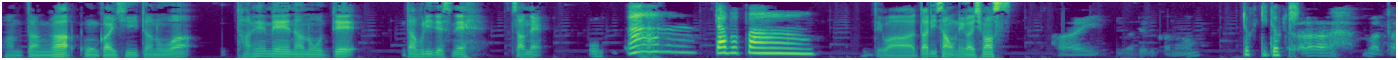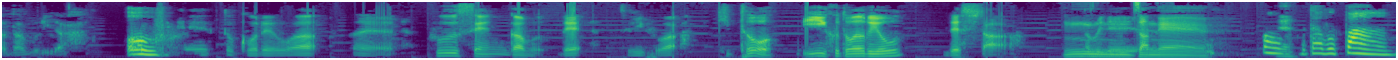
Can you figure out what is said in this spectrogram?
パンタンが今回引いたのは、垂れ目なので、ダブリですね。残念。あー、ダブパン。では、ダリさんお願いします。はい。今出るかな？ドキドキ。ああ、またダブリだ。おう。えっ、と、これは、えー、風船ガムで、セリフは、きっと、いいことあるよ、でした。うん、残念。おう、ねダブパン。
